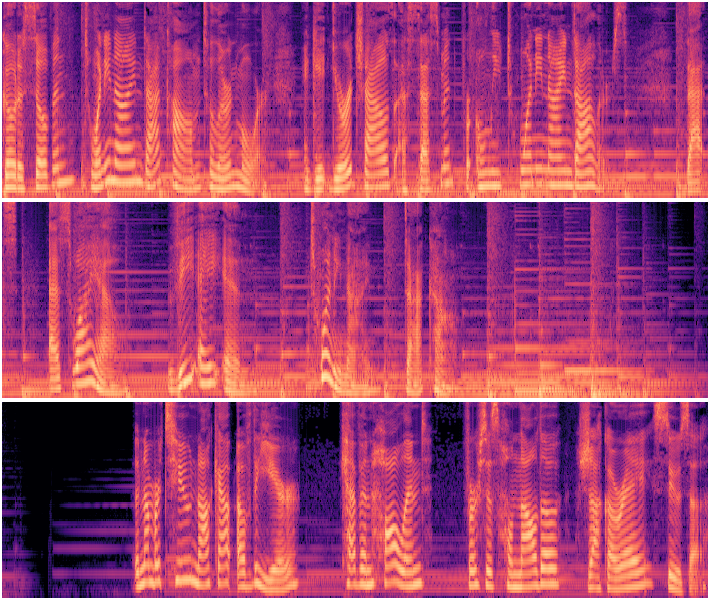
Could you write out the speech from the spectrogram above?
Go to sylvan29.com to learn more and get your child's assessment for only $29. That's S Y L V A N 29.com. The number two knockout of the year, Kevin Holland versus Ronaldo Jacare Souza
